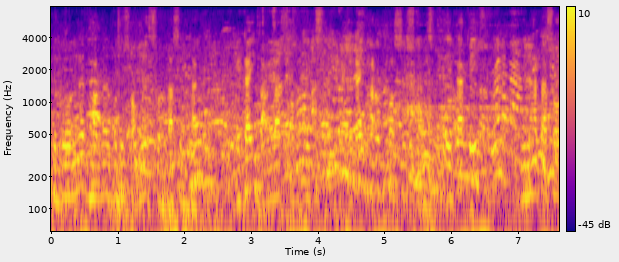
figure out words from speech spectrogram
কিন্তু অন্য ধর্মের প্রতি সকলে শ্রদ্ধাশীল থাকে। এটাই বাংলার সংস্কৃতি। এটাই ভারতবর্ষের সংস্কৃতি। এটাকেই দিনহাটা সহ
